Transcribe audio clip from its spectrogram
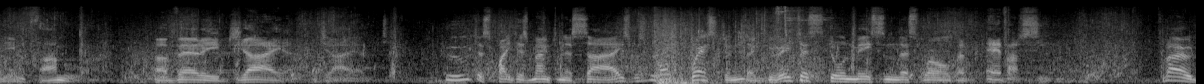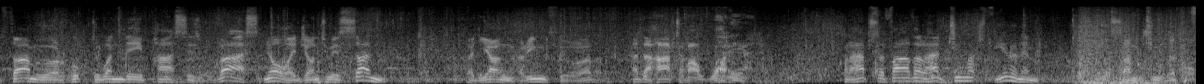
named Thamur. A very giant giant. Who, despite his mountainous size, was without question the greatest stonemason this world had ever seen. Proud Thamur hoped to one day pass his vast knowledge on to his son. But young Hrimthur had the heart of a warrior. Perhaps the father had too much fear in him, the son too little.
